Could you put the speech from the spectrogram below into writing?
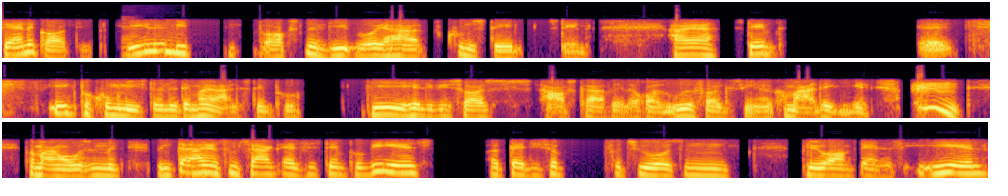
sande godt liv, Ja. hele mit voksne liv, hvor jeg har kunnet stemme, stemme har jeg stemt øh, ikke på kommunisterne, dem har jeg aldrig stemt på. De er heldigvis også afskaffet eller røget ud af Folketinget og kommer aldrig ind igen. for mange år siden. Men, men der har jeg som sagt altid stemt på VS, og da de så for 20 år siden blev omdannet til EL,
